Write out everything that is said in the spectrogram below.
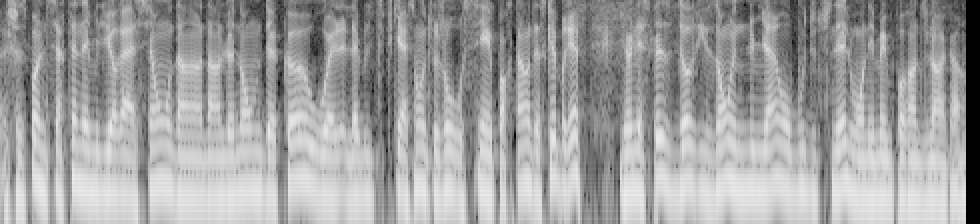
je sais pas, une certaine amélioration dans, dans, le nombre de cas où la multiplication est toujours aussi importante? Est-ce que, bref, il y a une espèce d'horizon, une lumière au bout du tunnel où on n'est même pas rendu là encore?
